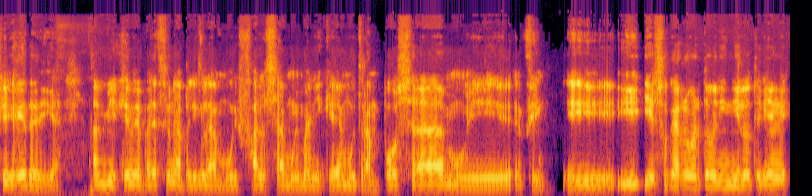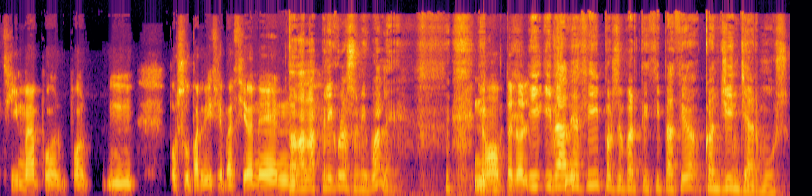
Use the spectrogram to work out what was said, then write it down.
¿qué te diga? A mí es que me parece una película muy falsa, muy maniquea, muy tramposa, muy. En fin. Y, eso que a Roberto Benigni lo tenía en estima por, por, mm, por, su participación en. Todas las películas son iguales. No, pero. Iba a decir por su participación con Jim Jarmus.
